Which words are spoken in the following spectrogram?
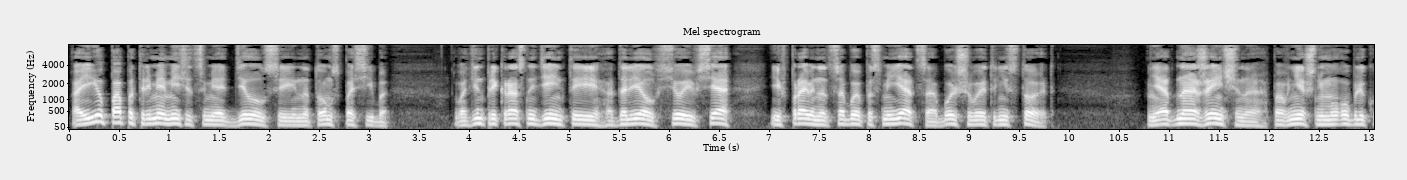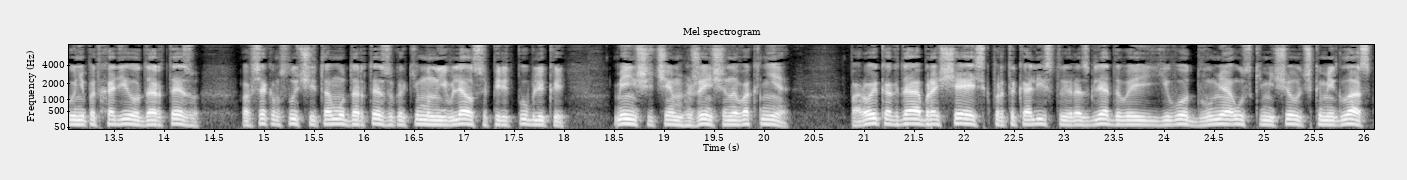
А ее папа тремя месяцами отделался, и на том спасибо. В один прекрасный день ты одолел все и вся, и вправе над собой посмеяться, а большего это не стоит. Ни одна женщина по внешнему облику не подходила Дортезу, во всяком случае тому Дортезу, каким он являлся перед публикой, меньше, чем женщина в окне. Порой, когда, обращаясь к протоколисту и разглядывая его двумя узкими щелочками глаз,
